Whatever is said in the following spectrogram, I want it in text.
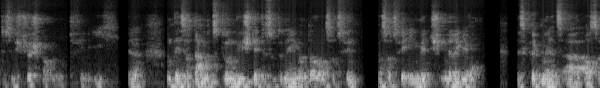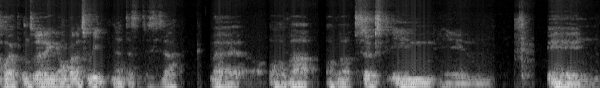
das ist schon spannend, finde ich. Ja. Und das hat damit zu tun, wie steht das Unternehmen da, was hat es für, für Image in der Region. Das kriegt man jetzt auch außerhalb unserer Region gar nicht so mit. Nicht? Also das ist ja, aber, aber selbst in, in, in,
